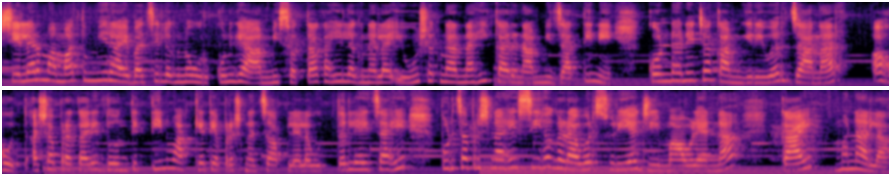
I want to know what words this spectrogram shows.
शेलार मामा तुम्ही रायबाचे लग्न उरकून घ्या. आम्ही स्वतः काही लग्नाला येऊ शकणार नाही कारण आम्ही जातीने कोंढाणेच्या कामगिरीवर जाणार आहोत. अशा प्रकारे दोन ते तीन वाक्यात या प्रश्नाचं आपल्याला उत्तर लिहायचं आहे. पुढचा प्रश्न आहे सिंहगडावर सूर्याजी मावळ्यांना काय म्हणाला?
